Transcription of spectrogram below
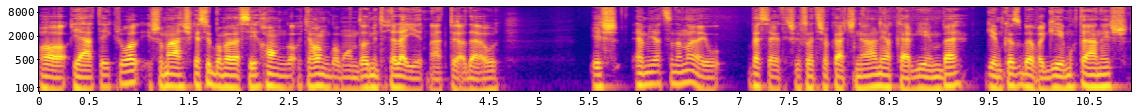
a játékról, és a másik ezt jobban beveszi, hang, hogyha hangba mondod, mint hogyha leírnád például. És emiatt szerintem nagyon jó beszélgetéseket lehet is akár csinálni, akár gamebe, game közben, vagy game után is.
